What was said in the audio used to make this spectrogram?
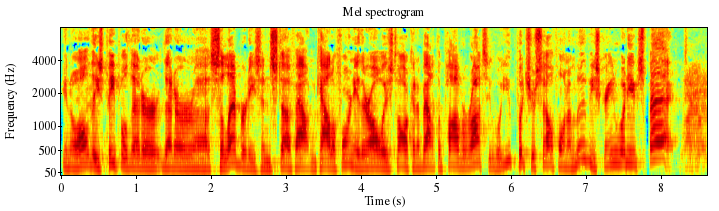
You know, all these people that are that are uh, celebrities and stuff out in California, they're always talking about the paparazzi. Well, you put yourself on a movie screen. What do you expect? Right.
